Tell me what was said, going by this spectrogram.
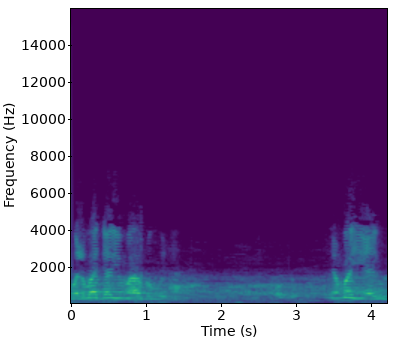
વલ્લભાચાર્ય મહાપ્રભુ એમાં આવ્યું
